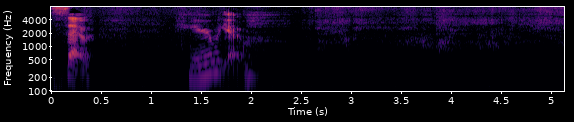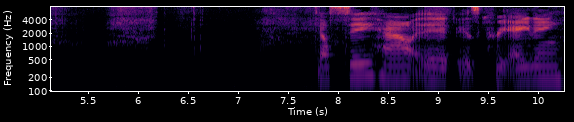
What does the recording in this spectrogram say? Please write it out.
So here we go. Y'all see how it is creating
